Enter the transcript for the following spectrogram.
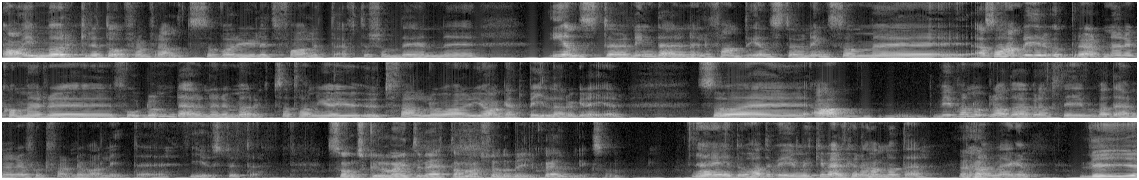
ja, i mörkret då framförallt så var det ju lite farligt eftersom det är en enstörning där, en elefantensstörning som... Eh, alltså han blir upprörd när det kommer eh, fordon där när det är mörkt så att han gör ju utfall och har jagat bilar och grejer. Så eh, ja, vi var nog glada över att vi var där när det fortfarande var lite ljust ute. Sånt skulle man ju inte veta om man körde bil själv liksom. Nej, då hade vi ju mycket väl kunnat hamnat där, på den vägen. Vi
